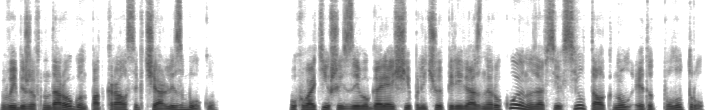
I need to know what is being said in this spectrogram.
Выбежав на дорогу, он подкрался к Чарли сбоку. Ухватившись за его горящее плечо перевязанной рукой, он изо всех сил толкнул этот полутруп.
